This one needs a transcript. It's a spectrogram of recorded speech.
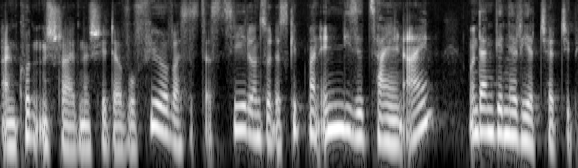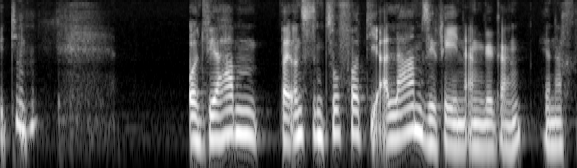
an Kunden schreiben, dann steht da wofür, was ist das Ziel und so. Das gibt man in diese Zeilen ein und dann generiert ChatGPT. Mhm. Und wir haben, bei uns sind sofort die Alarmsirenen angegangen, ja nach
